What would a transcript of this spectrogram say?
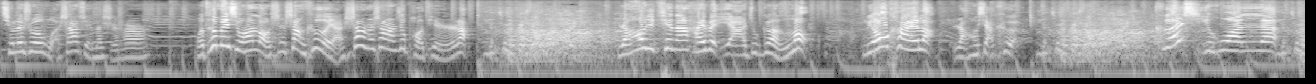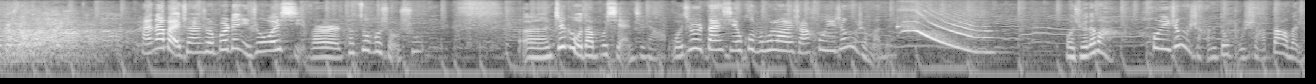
秋来说：“我上学的时候，我特别喜欢老师上课呀，上着上着就跑题儿了，然后就天南海北呀，就跟俺唠。”聊开了，然后下课了，可喜欢了。海纳百川说：“波儿姐，你说我媳妇儿她做过手术，嗯，这个我倒不嫌弃她，我就是担心会不会落下啥后遗症什么的。我觉得吧，后遗症啥的都不是啥大问题，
